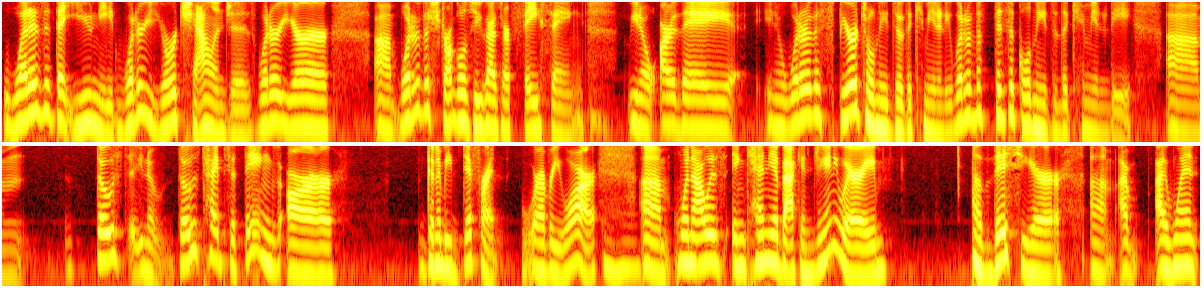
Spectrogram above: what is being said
what is it that you need? What are your challenges? What are your, um, what are the struggles you guys are facing? You know, are they, you know, what are the spiritual needs of the community? What are the physical needs of the community? Um, those, you know, those types of things are going to be different wherever you are. Um, when I was in Kenya back in January, of this year, um, I, I went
